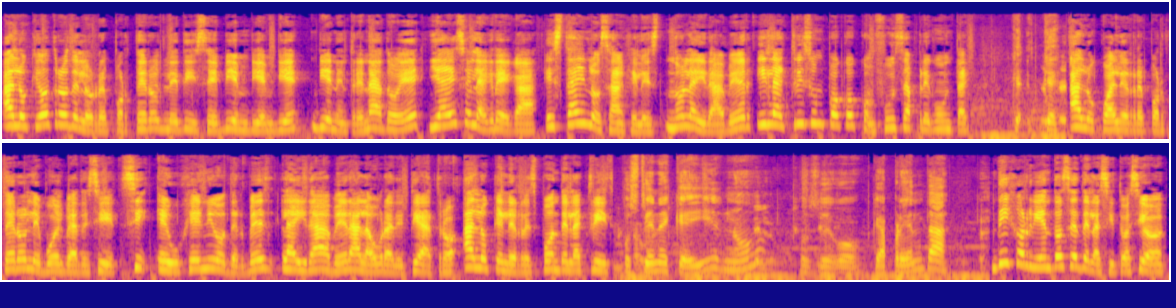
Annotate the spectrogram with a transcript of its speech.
A lo que otro de los reporteros le dice, bien, bien, bien, bien entrenado, ¿eh? Y a eso le agrega, está en Los Ángeles, no la irá a ver. Y la actriz un poco confusa pregunta, ¿Qué, ¿Qué, A lo cual el reportero le vuelve a decir, sí, Eugenio Derbez la irá a ver a la obra de teatro, a lo que le responde la actriz. Pues tiene que ir, ¿no? Pues digo, que aprenda dijo riéndose de la situación.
